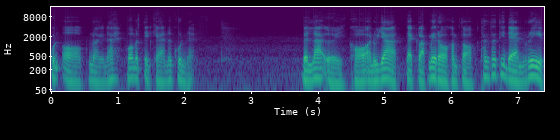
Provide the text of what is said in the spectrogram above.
คุณออกหน่อยนะ เพราะมันติดแขนของคุณเนี่ยเบลล่าเอ่ย ขออนุญาตแต่กลับไม่รอคำตอบ ทั้งที่แดนรีบ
